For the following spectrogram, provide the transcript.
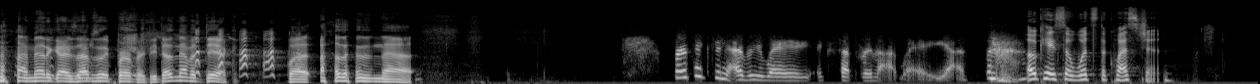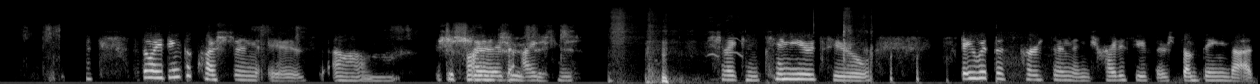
I met a guy who's absolutely perfect. He doesn't have a dick, but other than that, perfect in every way except for that way yes Okay, so what's the question? so i think the question is um, should i con- should i continue to stay with this person and try to see if there's something that's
